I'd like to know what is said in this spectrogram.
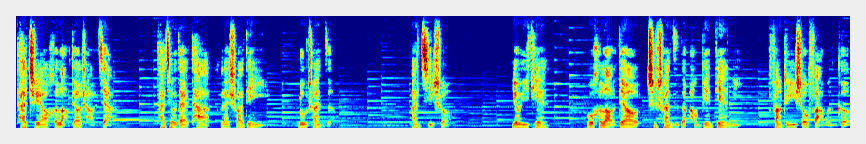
他只要和老刁吵架，他就带他来刷电影。撸串子，安琪说：“有一天，我和老刁吃串子的旁边店里放着一首法文歌，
